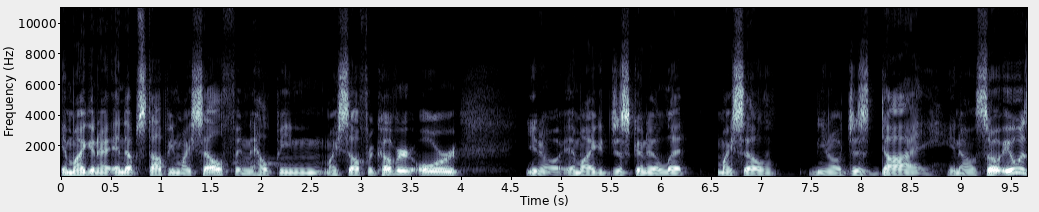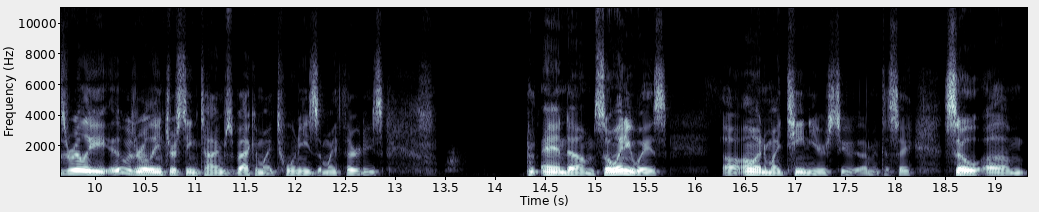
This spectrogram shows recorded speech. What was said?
am i gonna end up stopping myself and helping myself recover or you know, am I just going to let myself, you know, just die, you know? So it was really, it was really interesting times back in my 20s and my 30s. And um, so, anyways, uh, oh, and my teen years too, I meant to say. So, um,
